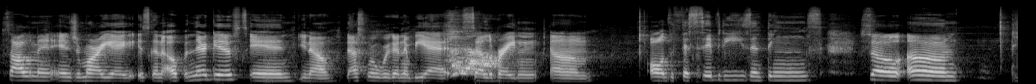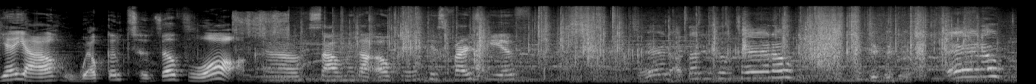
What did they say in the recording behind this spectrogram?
Solomon and Jamarie is going to open their gifts. And, you know, that's where we're going to be at celebrating um, all the festivities and things. So, um, yeah, y'all. Welcome to the vlog. So, Solomon going to open his first gift. Tear I thought you was gonna tear it open. tear it open.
